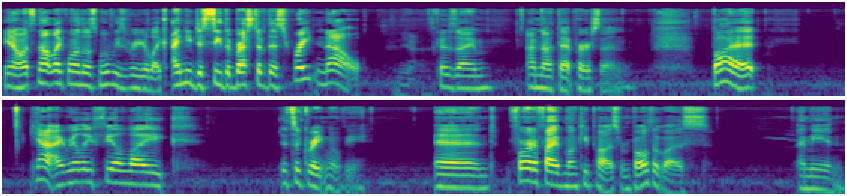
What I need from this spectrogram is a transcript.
you know it's not like one of those movies where you're like i need to see the rest of this right now. Yeah. because i'm i'm not that person. But yeah i really feel like it's a great movie. And four out of five monkey paws from both of us i mean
